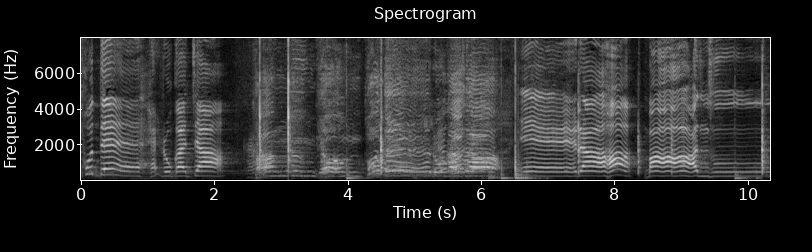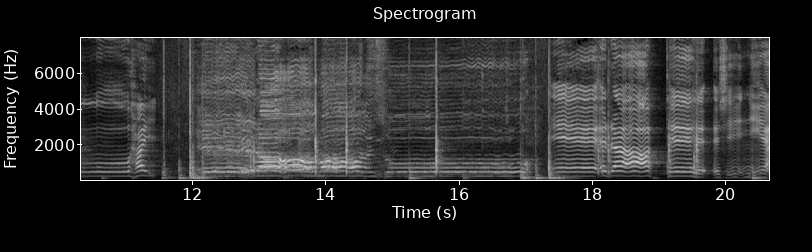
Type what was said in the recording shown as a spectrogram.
포대 해로 가자. 강릉 경 포대로 가자. 에라 만수 하이. 에라 대신이야.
